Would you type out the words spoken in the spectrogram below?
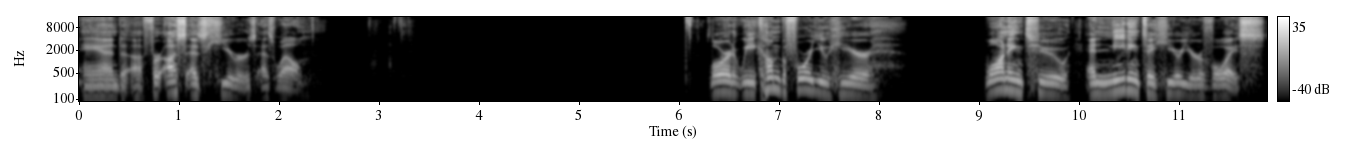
and uh, for us as hearers as well. Lord, we come before you here wanting to and needing to hear your voice.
